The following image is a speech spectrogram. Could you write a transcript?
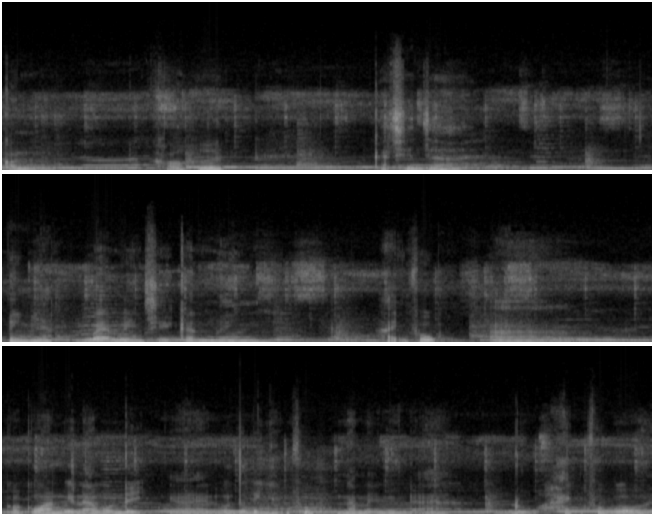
còn khó hơn cả trên trời. Mình biết mẹ mình chỉ cần mình hạnh phúc à, có công ăn việc làm ổn định à, có gia đình hạnh phúc là mẹ mình đã đủ hạnh phúc rồi.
